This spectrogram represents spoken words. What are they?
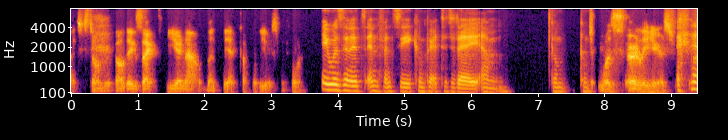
I just don't recall the exact year now. But yeah, a couple of years before. It was in its infancy compared to today. Um, com- com- it was early years. Sure.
